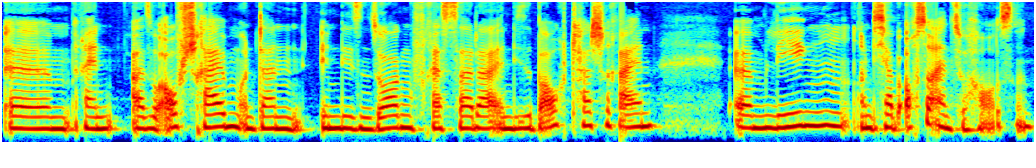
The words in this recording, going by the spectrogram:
ähm, rein, also aufschreiben und dann in diesen Sorgenfresser da in diese Bauchtasche rein ähm, legen. Und ich habe auch so einen zu Hause.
